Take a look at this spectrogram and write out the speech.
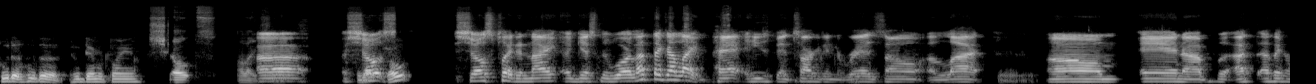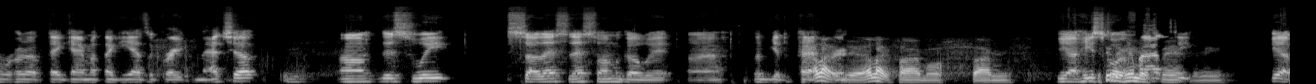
who the who the who Denver playing? Schultz. I like uh, Schultz. Schultz. Schultz? Schultz play tonight against New Orleans. I think I like Pat. He's been targeting the red zone a lot. Um, and uh, but I, I think we're gonna up that game. I think he has a great matchup um this week. So that's that's what I'm gonna go with. Uh, let me get the Pat. I like yeah, I like Freiermuth. Fire Muse. yeah, he It's scored five. T- I mean, yeah,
